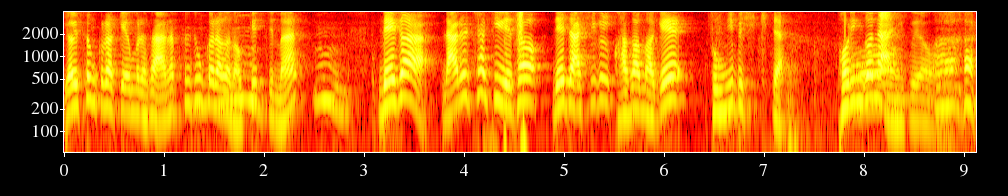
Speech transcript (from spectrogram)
열 손가락 깨물어서 안 아픈 손가락은 없겠지만 음. 내가 나를 찾기 위해서 내 자식을 과감하게 독립을 시키자. 버린 건 아니고요. 아,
